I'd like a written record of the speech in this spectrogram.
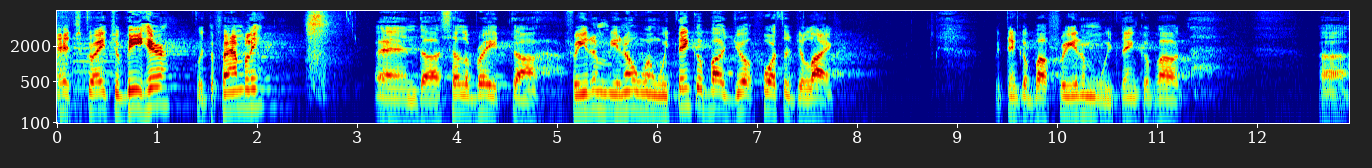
it's great to be here with the family and uh, celebrate uh, freedom. You know, when we think about Jo- Fourth of July, we think about freedom. We think about uh,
